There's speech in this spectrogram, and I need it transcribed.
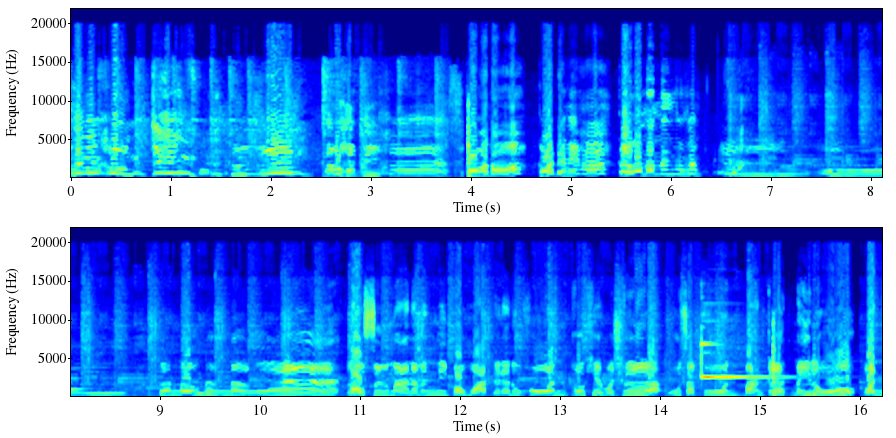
เฮ้ยนี่มันของจริงทุกคนสวัสดีค่ะกอดเหรอกอดได้ไหมคะกอดแล้วนั้นนึงแบบโอ้ยจนน้องดึงดึงอะเราซื้อมานะมันมีประวัติด้วยนะทุกคนเขาเขียนว่าชื่ออูสกุลบ้านเกิดไม่รู้ วัน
